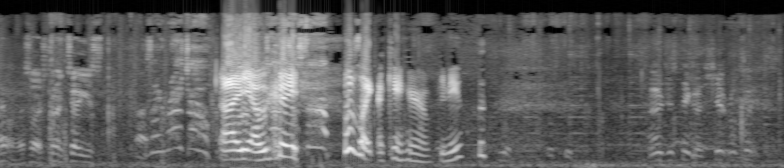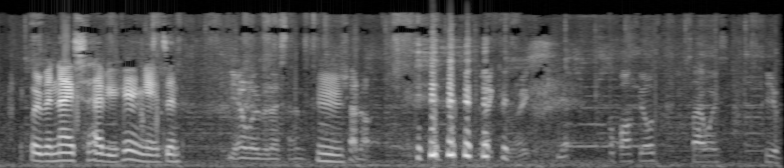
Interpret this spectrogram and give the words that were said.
I know, that's what I was trying to tell you. I was like, Rachel! Uh, yeah, we could. I was like, I can't hear him. Can you? I'll just take a shit real quick. Would have been nice to have your hearing aids in. Yeah, it would have been nice time. Hmm. Shut up. Like you, right? Yeah. Football field, sideways, to you.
